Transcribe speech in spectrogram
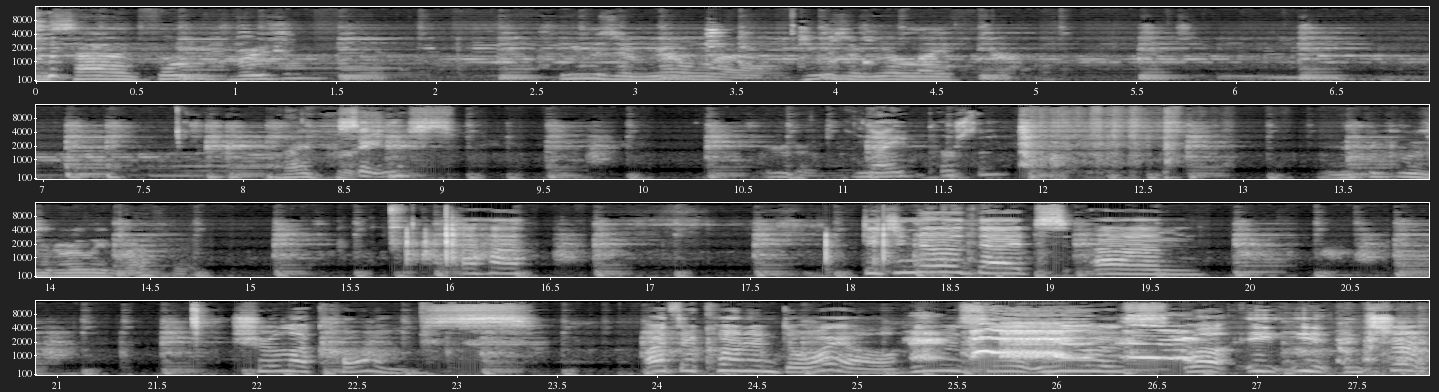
in the silent film version. He was a real. Uh, he was a real life uh, night person. Satanist, night person. You think it was an early method? Did you know that um, Sherlock Holmes, Arthur Conan Doyle, he was he was well he, he, in, Sher,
